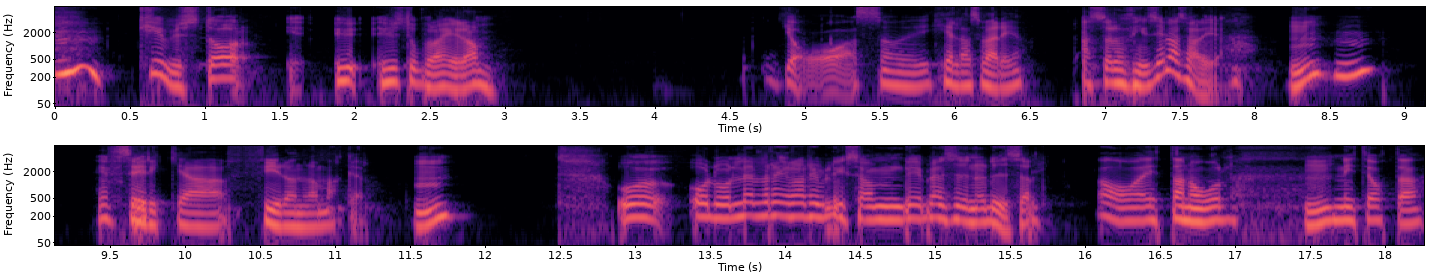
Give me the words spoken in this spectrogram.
Mm. Q-star, hur, hur stora är de? Ja, alltså i hela Sverige. Alltså de finns i hela Sverige? Mm. Mm. Häftigt. Cirka 400 mackar. Mm. Och, och då levererar du liksom, det är bensin och diesel? Ja, etanol, Mm. 98,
